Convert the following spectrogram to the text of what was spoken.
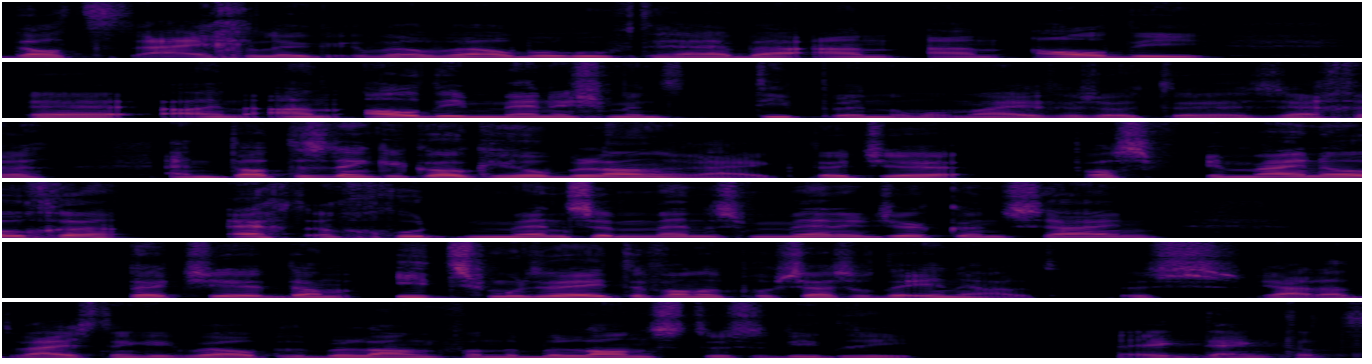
dat eigenlijk wel, wel behoefte hebben aan, aan al die. eh, aan, aan al die managementtypen, om het maar even zo te zeggen. En dat is denk ik ook heel belangrijk. Dat je pas in mijn ogen echt een goed mensen-mens-manager kunt zijn. Dat je dan iets moet weten van het proces of de inhoud. Dus ja, dat wijst denk ik wel op het belang van de balans tussen die drie. Ik denk dat,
